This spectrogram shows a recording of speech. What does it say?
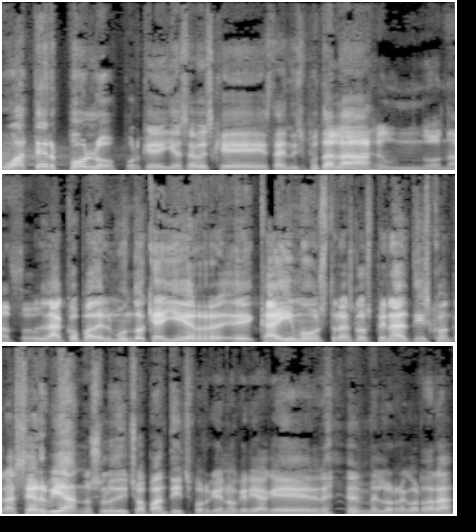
waterpolo, porque ya sabes que está en disputa la, la Copa del Mundo, que ayer eh, caímos tras los penaltis contra Serbia, no se lo he dicho a Pantic porque no quería que me lo recordara,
